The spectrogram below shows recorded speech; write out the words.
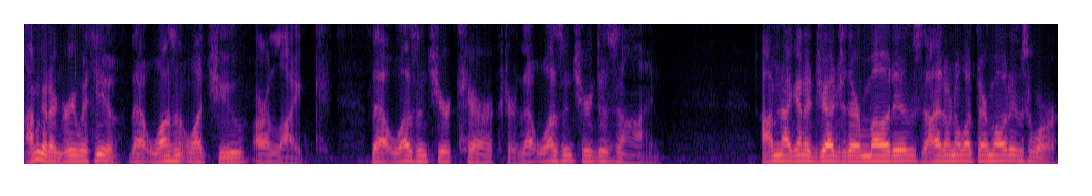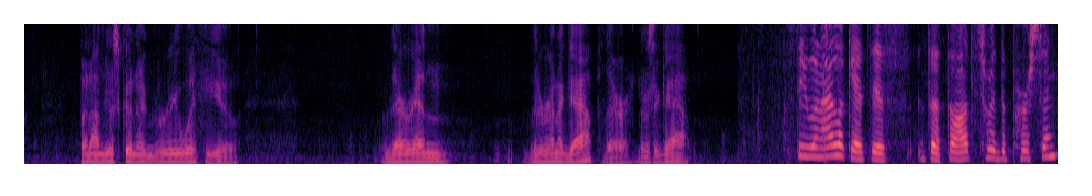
I'm going to agree with you. That wasn't what you are like. That wasn't your character. That wasn't your design. I'm not going to judge their motives. I don't know what their motives were, but I'm just going to agree with you they're in they're in a gap there. There's a gap. See, when I look at this, the thoughts toward the person,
